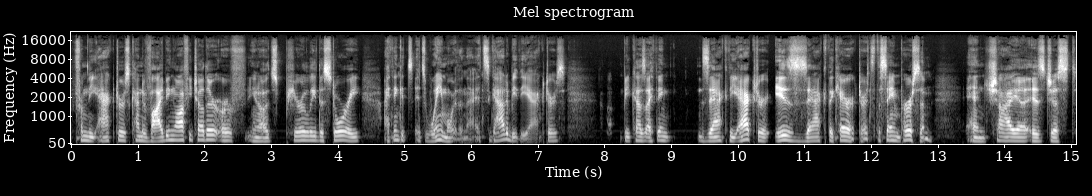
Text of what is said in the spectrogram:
from the actors kind of vibing off each other or if you know it's purely the story. I think it's it's way more than that. It's got to be the actors because I think Zach the actor is Zach the character. It's the same person and Shia is just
